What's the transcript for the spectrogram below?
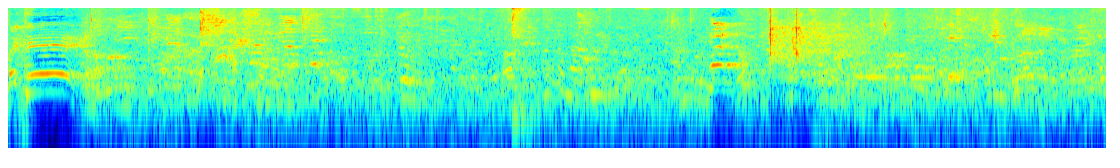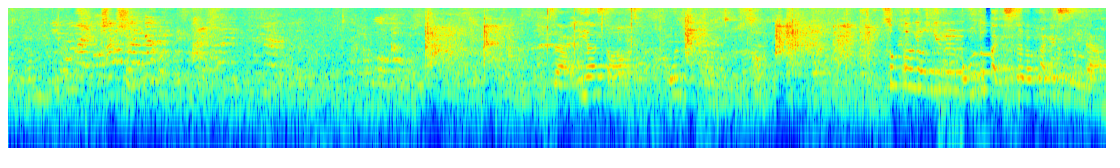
파이팅! 자 이어서 속도 경기를 모두 마치도록 하겠습니다.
